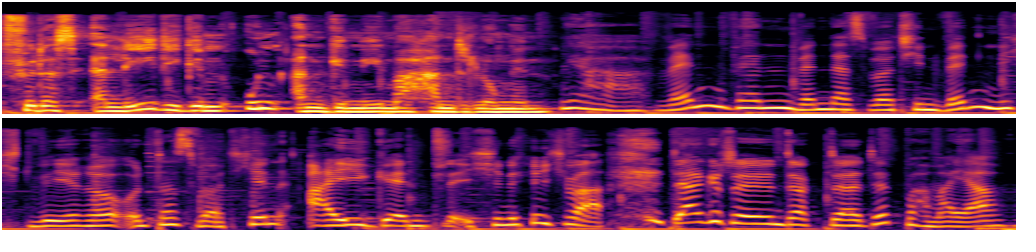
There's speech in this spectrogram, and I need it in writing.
für das Erledigen unangenehmer Handlungen. Ja, wenn, wenn, wenn das Wörtchen wenn nicht wäre und das Wörtchen eigentlich, nicht wahr? Dankeschön, Dr. Dirk Baumeier.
